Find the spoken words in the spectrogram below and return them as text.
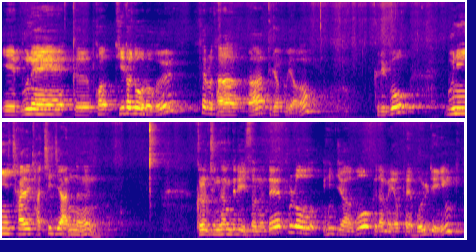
예 문에 그 버- 디더 도어록을 새로 달아 드렸고요. 그리고 문이 잘 닫히지 않는 그런 증상들이 있었는데 플로 힌지하고 그 다음에 옆에 몰딩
